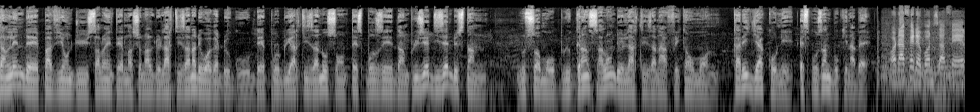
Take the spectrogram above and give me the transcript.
Dans l'un des pavillons du Salon international de l'artisanat de Ouagadougou, des produits artisanaux sont exposés dans plusieurs dizaines de stands. Nous sommes au plus grand salon de l'artisanat africain au monde. Karidia Kone, exposante burkinabé. On a fait de bonnes affaires,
